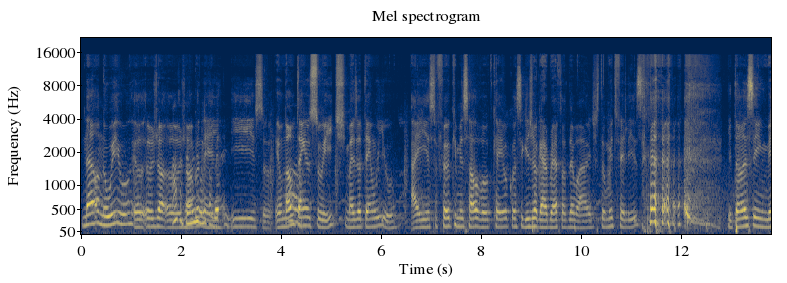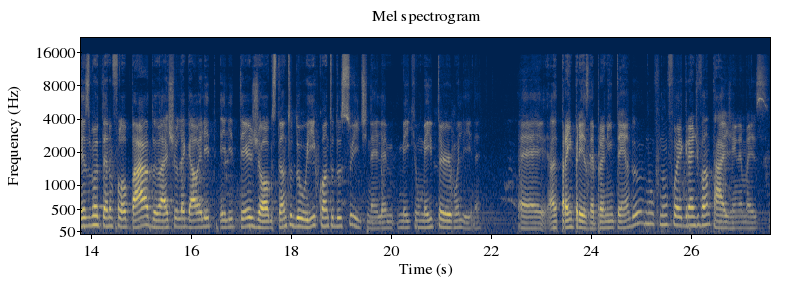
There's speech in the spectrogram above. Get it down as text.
Não, no Wii U, eu, eu, jo eu ah, jogo nele. Também. Isso. Eu não ah. tenho Switch, mas eu tenho Wii U. Aí isso foi o que me salvou, porque aí eu consegui jogar Breath of the Wild. Estou muito feliz. Então, assim, mesmo tendo flopado, acho legal ele, ele ter jogos, tanto do Wii quanto do Switch, né? Ele é meio que um meio termo ali, né? É, para a empresa, né? Para Nintendo não, não foi grande vantagem, né? Mas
